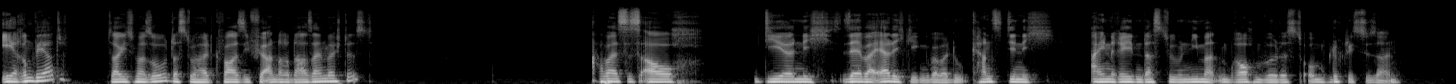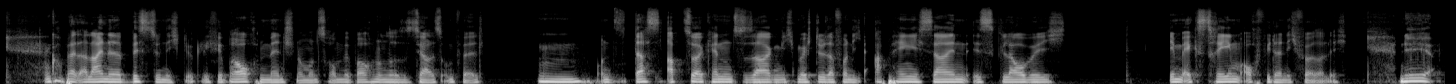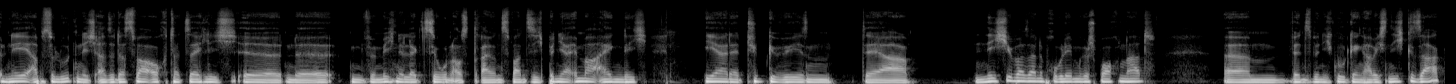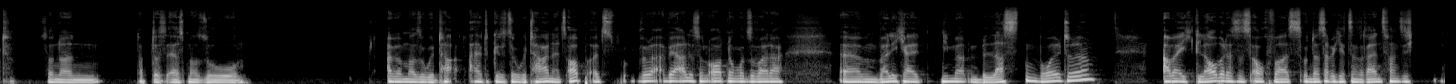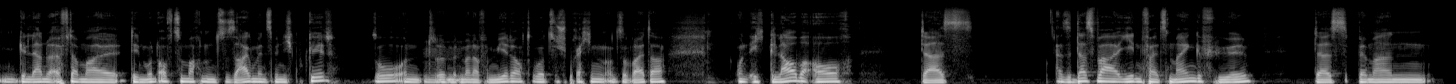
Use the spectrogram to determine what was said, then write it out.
ehrenwert, sage ich mal so, dass du halt quasi für andere da sein möchtest. Aber es ist auch dir nicht selber ehrlich gegenüber, weil du kannst dir nicht einreden, dass du niemanden brauchen würdest, um glücklich zu sein. Und komplett alleine bist du nicht glücklich. Wir brauchen Menschen um uns herum, wir brauchen unser soziales Umfeld. Mhm. Und das abzuerkennen und zu sagen, ich möchte davon nicht abhängig sein, ist, glaube ich, im Extrem auch wieder nicht förderlich. Nee, nee, absolut nicht. Also das war auch tatsächlich äh, ne, für mich eine Lektion aus 23. Ich bin ja immer eigentlich eher der Typ gewesen, der nicht über seine Probleme gesprochen hat. Ähm, Wenn es mir nicht gut ging, habe ich es nicht gesagt, sondern habe das erstmal so einfach mal so getan, halt so getan, als ob, als wäre alles in Ordnung und so weiter, ähm, weil ich halt niemanden belasten wollte. Aber ich glaube, das ist auch was, und das habe ich jetzt in 23 gelernt, öfter mal den Mund aufzumachen und zu sagen, wenn es mir nicht gut geht. So und äh, mit meiner Familie da auch drüber zu sprechen und so weiter. Und ich glaube auch, dass, also das war jedenfalls mein Gefühl, dass wenn man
